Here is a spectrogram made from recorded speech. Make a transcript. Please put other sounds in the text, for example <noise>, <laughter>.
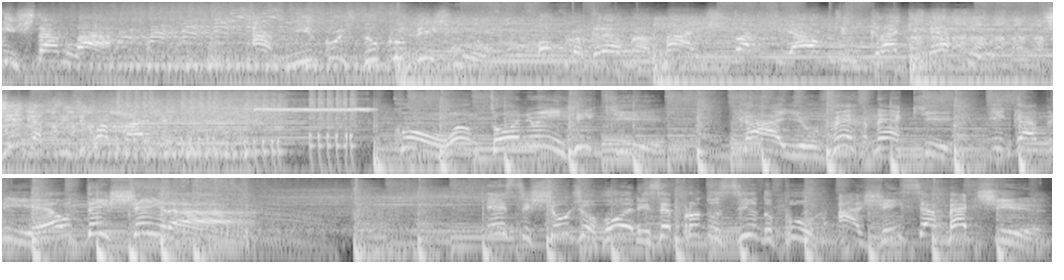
Está no ar. Amigos do Clubismo, o programa mais parcial que o craque Neto. Diga-se de passagem. Com Antônio Henrique, Caio Werneck e Gabriel Teixeira. Esse show de horrores é produzido por Agência Bet.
